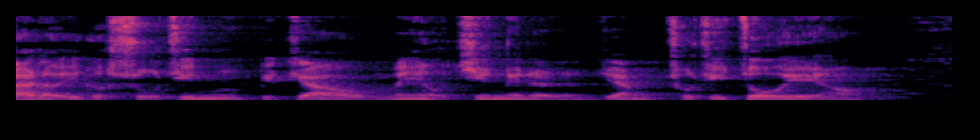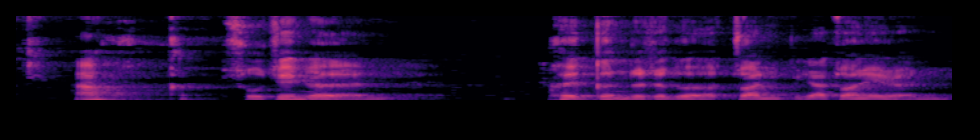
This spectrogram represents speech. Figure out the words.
带了一个属金比较没有经验的人，这样出去作业哈、那属金的人会跟着这个专比较专业人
